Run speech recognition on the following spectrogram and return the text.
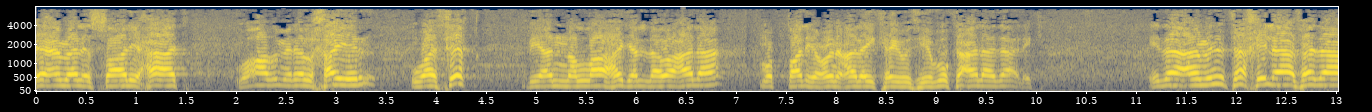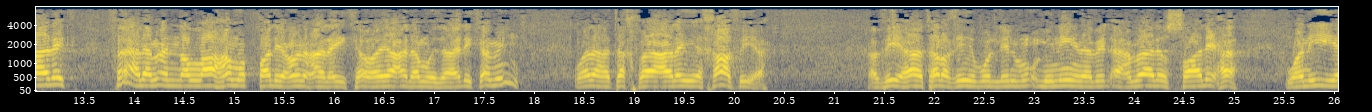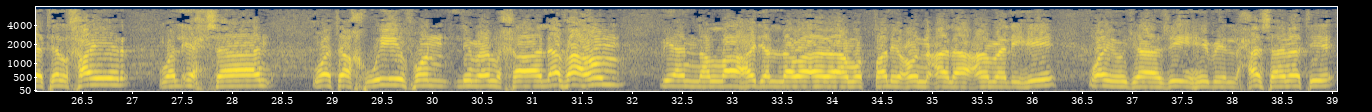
اعمل الصالحات وأضمر الخير وثق بأن الله جل وعلا مطلع عليك يثيبك على ذلك. إذا عملت خلاف ذلك فاعلم أن الله مطلع عليك ويعلم ذلك منك ولا تخفى عليه خافية. ففيها ترغيب للمؤمنين بالأعمال الصالحة ونية الخير والإحسان وتخويف لمن خالفهم بأن الله جل وعلا مطلع على عمله ويجازيه بالحسنة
